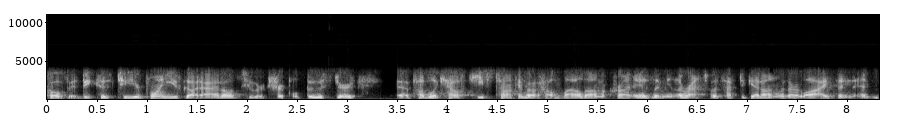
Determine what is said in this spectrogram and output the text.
COVID because, to your point, you've got adults who are triple boosted. Uh, public health keeps talking about how mild Omicron is. I mean, the rest of us have to get on with our lives, and, and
